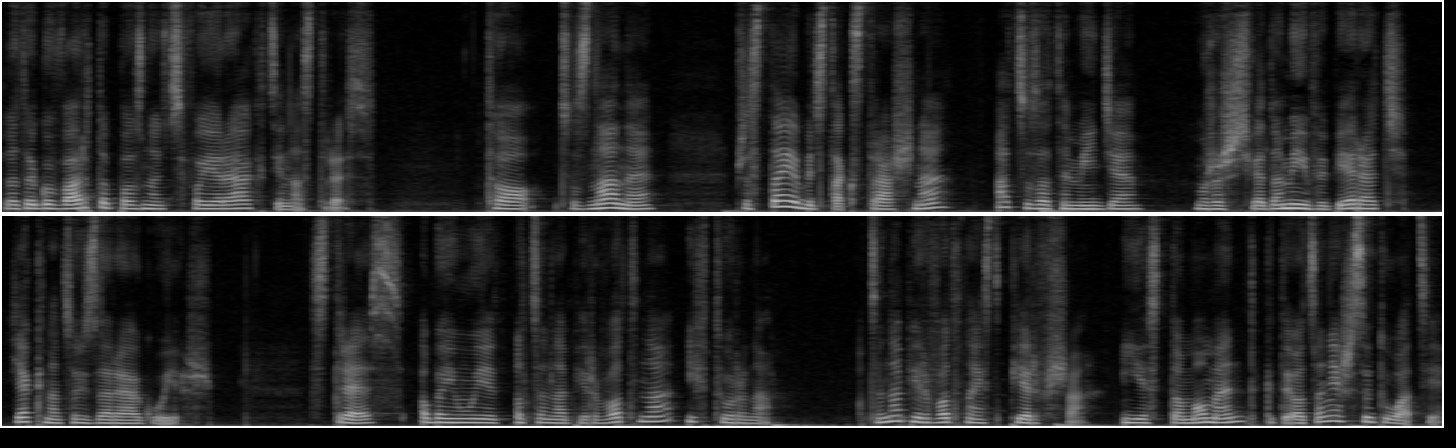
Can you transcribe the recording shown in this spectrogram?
Dlatego warto poznać swoje reakcje na stres. To, co znane, przestaje być tak straszne, a co za tym idzie, możesz świadomie wybierać, jak na coś zareagujesz. Stres obejmuje ocena pierwotna i wtórna. Ocena pierwotna jest pierwsza i jest to moment, gdy oceniasz sytuację.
